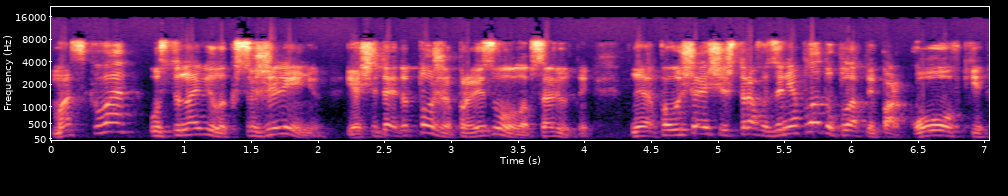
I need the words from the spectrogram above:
Москва установила, к сожалению, я считаю, это тоже произвол абсолютный, э, повышающие штрафы за неоплату платной парковки,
